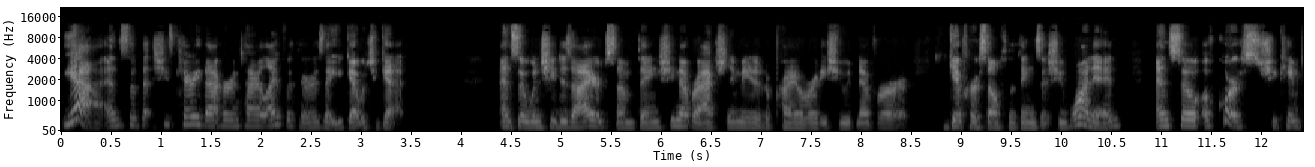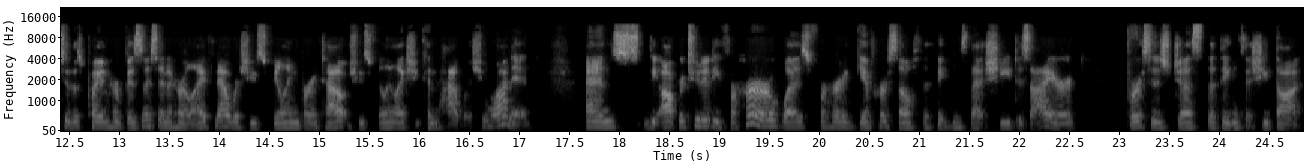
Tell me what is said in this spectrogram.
yeah, and so that she's carried that her entire life with her is that you get what you get. And so when she desired something, she never actually made it a priority. She would never give herself the things that she wanted. And so, of course, she came to this point in her business and in her life now where she was feeling burnt out. She was feeling like she couldn't have what she wanted. And the opportunity for her was for her to give herself the things that she desired versus just the things that she thought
